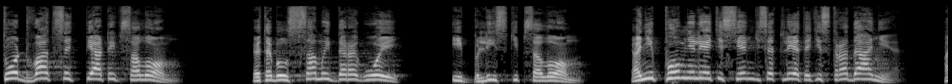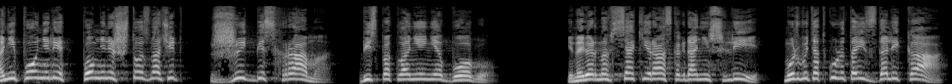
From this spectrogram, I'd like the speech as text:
125-й псалом – это был самый дорогой и близкий псалом. Они помнили эти 70 лет, эти страдания. Они помнили, помнили, что значит жить без храма, без поклонения Богу. И, наверное, всякий раз, когда они шли, может быть, откуда-то издалека,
